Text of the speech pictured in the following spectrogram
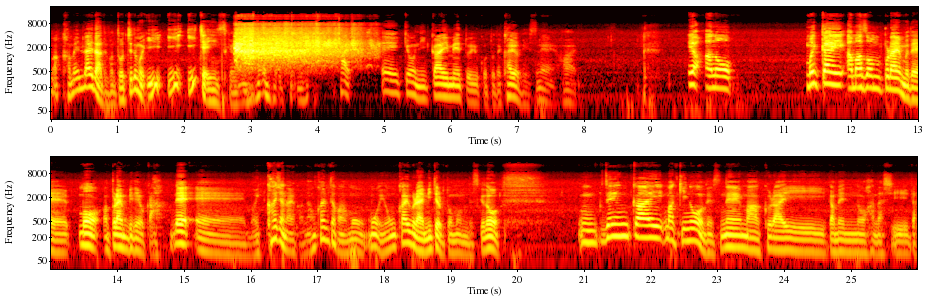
まあ、仮面ライダーでもどっちでもいい、いい、いいっちゃいいんですけどね。はい。えー、今日2回目ということで、火曜日ですね。はい。いや、あの、もう一回 Amazon プライムでもう、プライムビデオか。で、えー、もう一回じゃないか。何回見たかなもう、もう4回ぐらい見てると思うんですけど、うん、前回、まあ昨日ですね、まあ暗い画面の話だっ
